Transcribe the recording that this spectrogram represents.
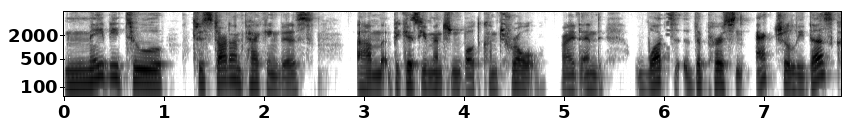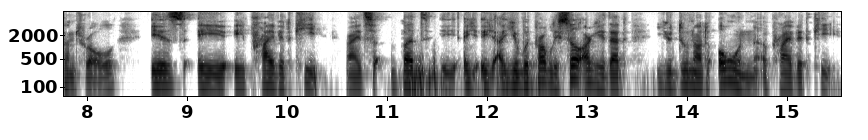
maybe to to start unpacking this um, because you mentioned about control right? And what the person actually does control is a, a private key right? So, but you would probably still argue that you do not own a private key.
